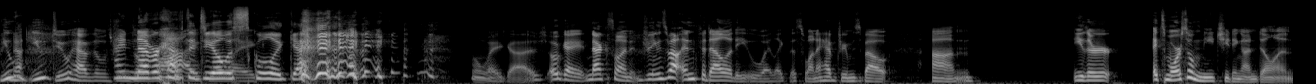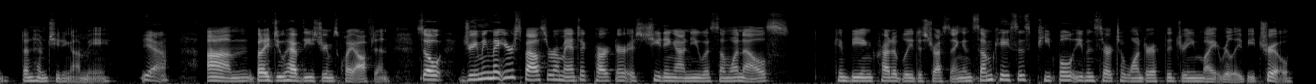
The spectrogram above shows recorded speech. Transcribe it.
You no- you do have those. I never have to deal with like. school again. Oh my gosh. Okay, next one. Dreams about infidelity. Ooh, I like this one. I have dreams about um either it's more so me cheating on Dylan than him cheating on me. yeah. Um, but I do have these dreams quite often. So, dreaming that your spouse or romantic partner is cheating on you with someone else can be incredibly distressing. In some cases, people even start to wonder if the dream might really be true.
